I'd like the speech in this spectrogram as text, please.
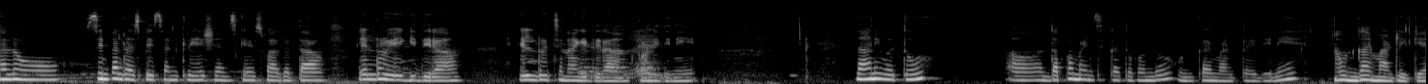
ಹಲೋ ಸಿಂಪಲ್ ರೆಸಿಪೀಸ್ ಆ್ಯಂಡ್ ಕ್ರಿಯೇಷನ್ಸ್ಗೆ ಸ್ವಾಗತ. ಎಲ್ಲರೂ ಹೇಗಿದ್ದೀರಾ? ಎಲ್ಲರೂ ಚೆನ್ನಾಗಿದ್ದೀರಾ ಅಂದ್ಕೊಂಡಿದ್ದೀನಿ. ನಾನಿವತ್ತು ದಪ್ಪ ಮೆಣಸಿನ್ಕಾಯಿ ತೊಗೊಂಡು ಮಾಡ್ತಾ ಮಾಡ್ತಾಯಿದ್ದೀನಿ ಉಣ್ಗಾಯಿ ಮಾಡಲಿಕ್ಕೆ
